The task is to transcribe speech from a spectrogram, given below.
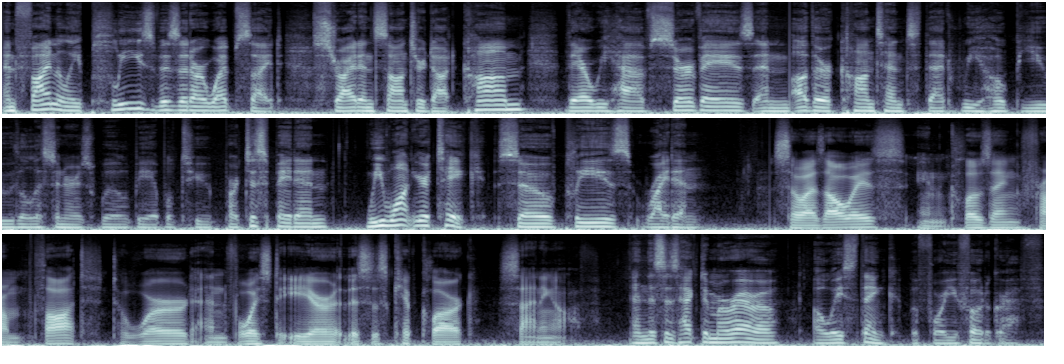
And finally, please visit our website, strideandsaunter.com. There we have surveys and other content that we hope you, the listeners, will be able to participate in. We want your take, so please write in. So, as always, in closing, from thought to word and voice to ear, this is Kip Clark signing off. And this is Hector Marrero. Always think before you photograph.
